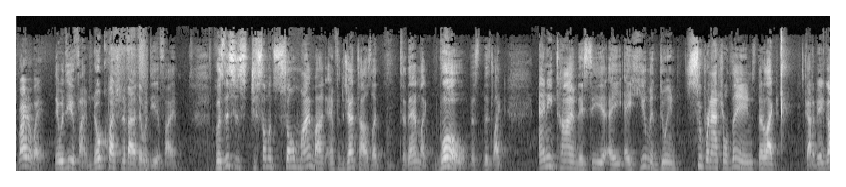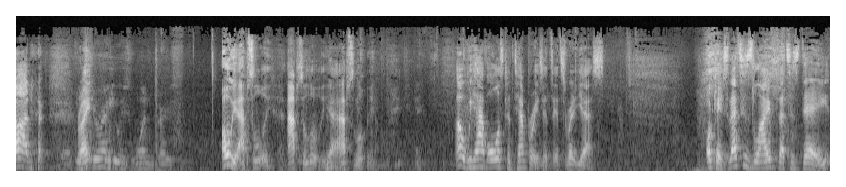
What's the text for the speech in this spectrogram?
Right away, they would deify him. No question about it. They would deify him because this is just someone so mind-boggling. And for the Gentiles, like to them, like whoa, this, this like anytime they see a, a human doing supernatural things, they're like, it's got to be a god, Yeah, right? Sure, he was one person. Oh yeah, absolutely, absolutely, yeah, absolutely. Oh, we have all his contemporaries. It's it's right. Yes. Okay, so that's his life. That's his day,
